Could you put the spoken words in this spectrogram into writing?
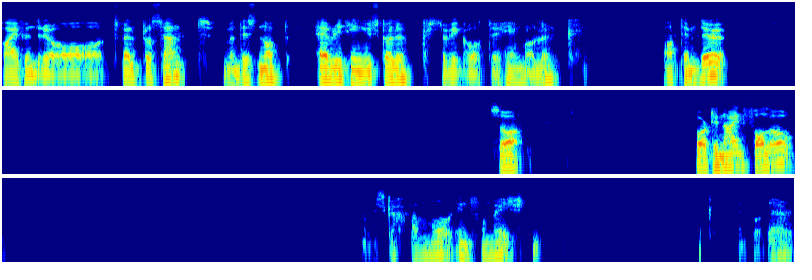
512 percent, but it's not everything you skal look. So we go to him or look what him do. So 49 follow, skal have more information. Okay, I go there.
